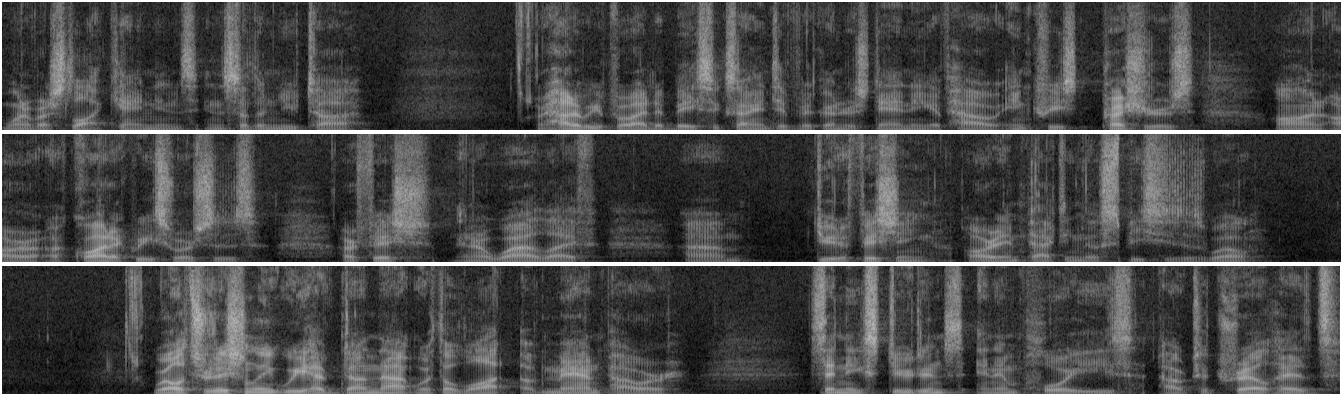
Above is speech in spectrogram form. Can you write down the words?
one of our slot canyons in southern Utah? Or how do we provide a basic scientific understanding of how increased pressures on our aquatic resources, our fish and our wildlife, um, due to fishing are impacting those species as well. Well, traditionally, we have done that with a lot of manpower, sending students and employees out to trailheads,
